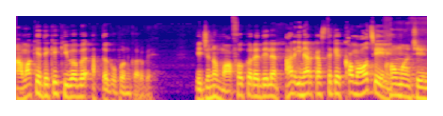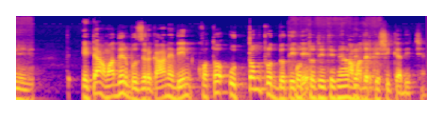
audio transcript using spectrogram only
আমাকে দেখে কীভাবে আত্মগোপন করবে? এই জন্য মাফও করে দিলেন। আর ইনার কাছ থেকে ক্ষমাও চেয়ে। ক্ষমা চেয়ে নিন এটা আমাদের বুজুর্গানে দিন কত উত্তম পদ্ধতিতে পদ্ধতিতে আমাদেরকে শিক্ষা দিচ্ছেন।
